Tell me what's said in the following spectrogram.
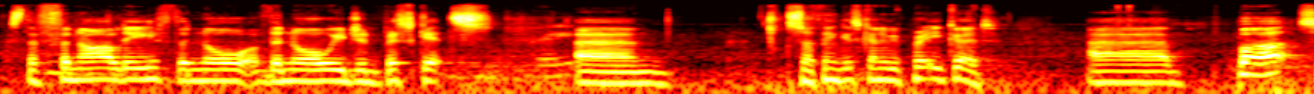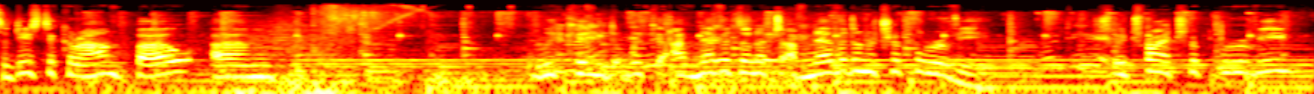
It's the finale of the Nor- of the Norwegian biscuits. Um, so I think it's going to be pretty good. Uh, but so do stick around, Bo. Um, we can, we can. I've never done a. I've never done a triple review. Oh. Should we try a triple review?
